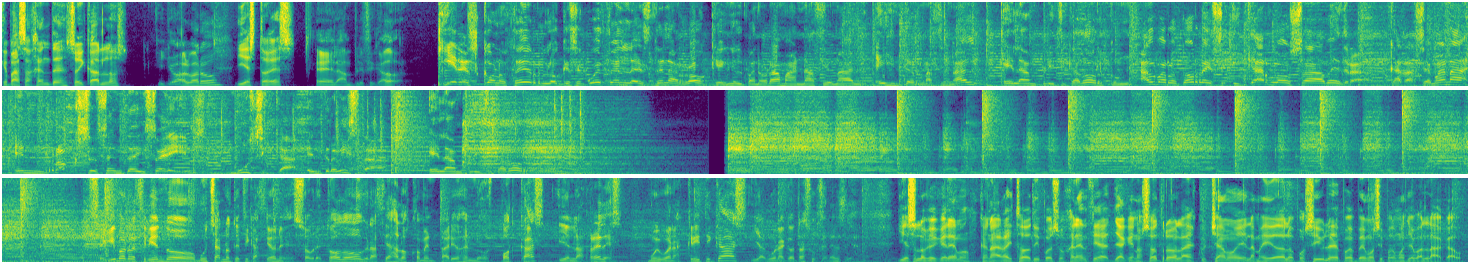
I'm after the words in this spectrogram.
¿Qué pasa, gente? Soy Carlos. Y yo, Álvaro. Y esto es. El amplificador. ¿Quieres conocer lo que se cuece en la escena rock en el panorama nacional e internacional? El amplificador con Álvaro Torres y Carlos Saavedra. Cada semana en Rock 66. Música, entrevista. El amplificador. Seguimos recibiendo muchas notificaciones, sobre todo gracias a los comentarios en los podcasts y en las redes. Muy buenas críticas y alguna que otra sugerencia. Y eso es lo que queremos, que nos hagáis todo tipo de sugerencias, ya que nosotros las escuchamos y en la medida de lo posible, pues vemos si podemos llevarlas a cabo.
